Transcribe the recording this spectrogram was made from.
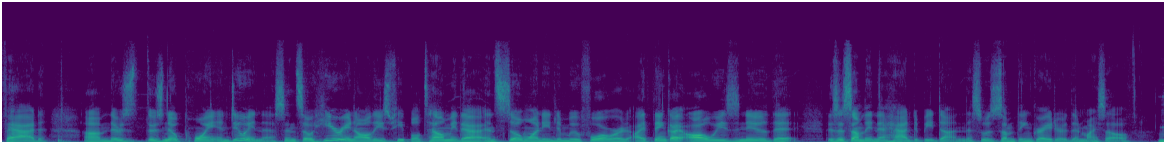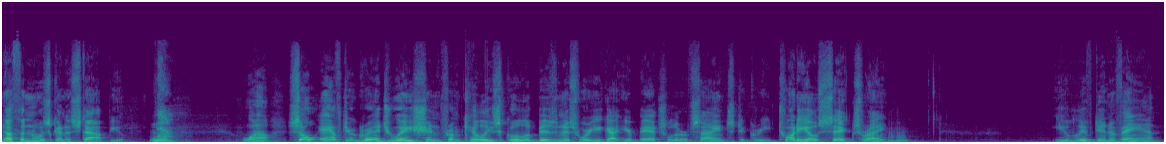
fad. Um, there's there's no point in doing this. And so hearing all these people tell me that and still wanting to move forward, I think I always knew that this is something that had to be done. This was something greater than myself. Nothing was going to stop you. No. Wow. So after graduation from Kelley School of Business, where you got your Bachelor of Science degree, 2006, right? Mm-hmm. You lived in a van,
